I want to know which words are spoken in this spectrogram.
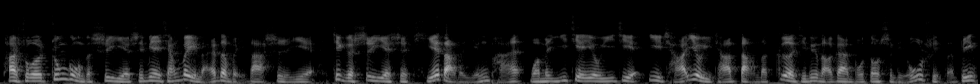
他说：“中共的事业是面向未来的伟大事业，这个事业是铁打的营盘。我们一届又一届，一茬又一茬，党的各级领导干部都是流水的兵，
